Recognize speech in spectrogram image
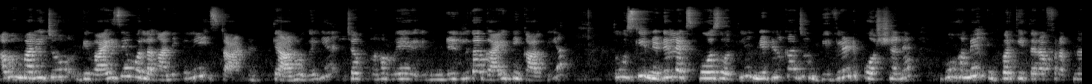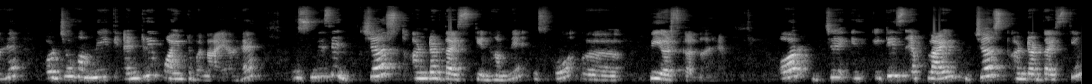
अब हमारी जो डिवाइस है वो लगाने के लिए स्टार्ट तैयार हो गई है। जब हमें निडल का गाइड निकाल दिया तो उसकी निडल एक्सपोज होती है। निडल का जो बिवेल्ड पोर्शन है, वो हमें ऊपर की तरफ़ रखना है और जो हमने एक एंट्री पॉइंट बनाया है, उसमें से जस्ट अंडर द स्किन हमने उसको पियर्स करना है। और it is applied just under the skin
